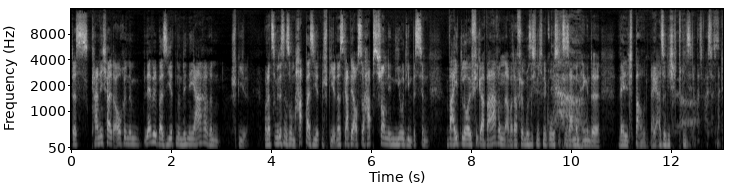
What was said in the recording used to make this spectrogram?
das kann ich halt auch in einem levelbasierten und lineareren Spiel. Oder zumindest in so einem Hub-basierten Spiel. Ne? Es gab ja auch so Hubs schon in Neo, die ein bisschen weitläufiger waren, aber dafür muss ich nicht eine große zusammenhängende Welt bauen. Naja, also nicht riesig, aber du weißt, was ich meine.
